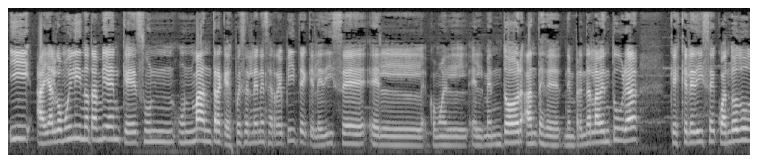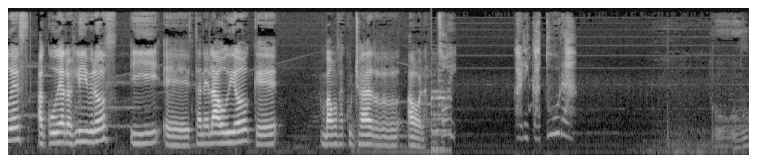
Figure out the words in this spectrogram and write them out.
Y hay algo muy lindo también, que es un, un mantra que después el nene se repite, que le dice el, como el, el mentor antes de, de emprender la aventura, que es que le dice, cuando dudes, acude a los libros y eh, está en el audio que vamos a escuchar ahora. Soy caricatura. Tú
